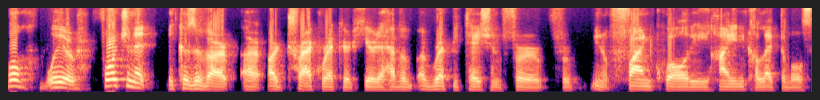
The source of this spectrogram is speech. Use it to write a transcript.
Well, we're fortunate because of our, our, our track record here to have a, a, reputation for, for you know fine quality, high end collectibles.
